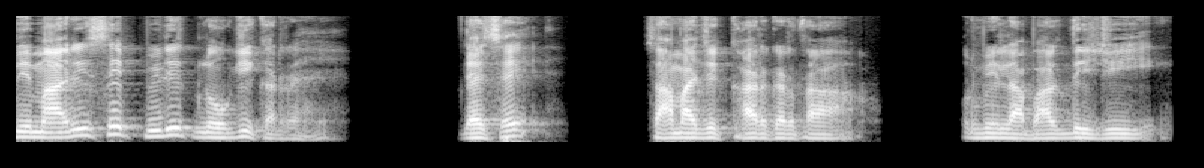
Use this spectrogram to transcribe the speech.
बीमारी से पीड़ित लोग ही कर रहे हैं। जैसे सामाजिक कार्यकर्ता Urmila Baldi ji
